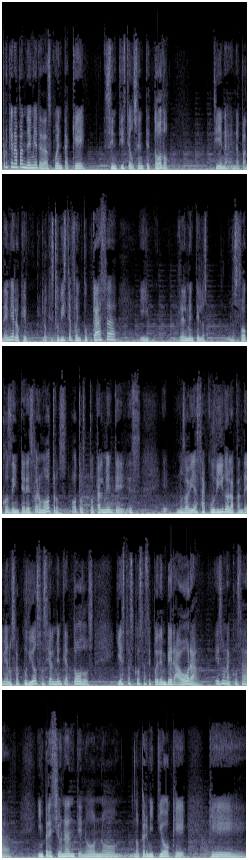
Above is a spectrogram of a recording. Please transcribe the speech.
porque en la pandemia te das cuenta que sentiste ausente todo. Sí, en la, pandemia lo que, lo que estuviste fue en tu casa y realmente los, los focos de interés fueron otros, otros totalmente. Eh, nos había sacudido la pandemia, nos sacudió socialmente a todos y estas cosas se pueden ver ahora. Es una cosa impresionante, ¿no? No, no permitió que, que,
